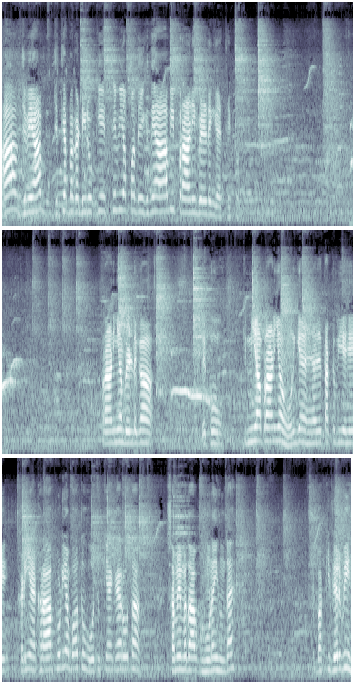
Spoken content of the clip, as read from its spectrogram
ਆ ਜਿਵੇਂ ਆ ਜਿੱਥੇ ਆਪਾਂ ਗੱਡੀ ਰੋਕੀ ਇੱਥੇ ਵੀ ਆਪਾਂ ਦੇਖਦੇ ਆ ਆ ਵੀ ਪੁਰਾਣੀ ਬਿਲਡਿੰਗ ਹੈ ਇੱਥੇ ਇੱਕ। ਪੁਰਾਣੀਆਂ ਬਿਲਡਿੰਗਾਂ ਦੇਖੋ। ਕਿੰਨੀਆਂ ਪੁਰਾਣੀਆਂ ਹੋਣਗੀਆਂ ਇਹ, ਹਜੇ ਤੱਕ ਵੀ ਇਹ ਖੜੀਆਂ ਖਰਾਬ ਥੋੜੀਆਂ ਬਹੁਤ ਹੋ ਚੁੱਕੀਆਂ, ਖੈਰ ਉਹ ਤਾਂ ਸਮੇਂ ਮੁਤਾਬਕ ਹੋਣਾ ਹੀ ਹੁੰਦਾ ਹੈ। ਤੇ ਬਾਕੀ ਫਿਰ ਵੀ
